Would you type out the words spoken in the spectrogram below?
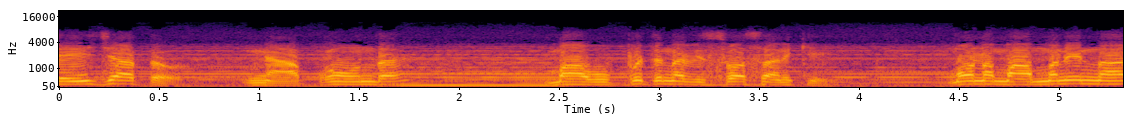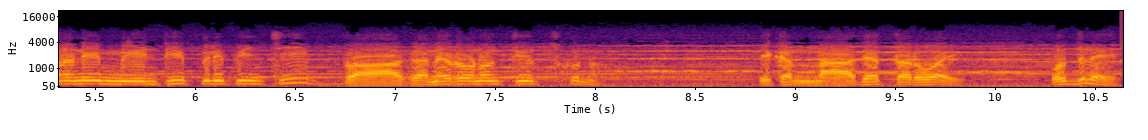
చేయి జాపావు. జ్ఞాపకం ఉందా? మా ఉప్పు తిన్న విశ్వాసానికి. మొన్న మా అమ్మని నాన్నని మీ ఇంటికి పిలిపించి బాగానే రుణం తీర్చుకున్నాం ఇక నాదే తరువాయి. వద్దులే.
